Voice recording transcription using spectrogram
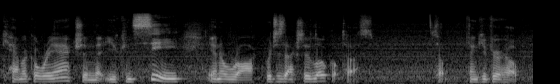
chemical reaction that you can see in a rock which is actually local to us. So thank you for your help.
